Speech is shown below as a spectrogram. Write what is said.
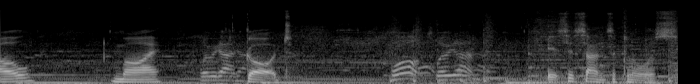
Oh my Where we going? god. What? Where we going? It's a Santa Claus.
